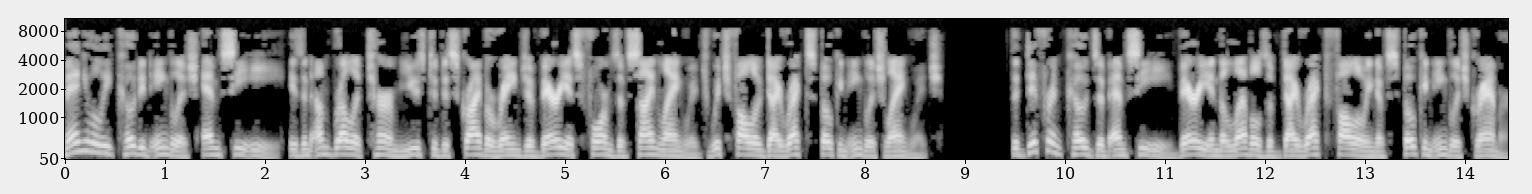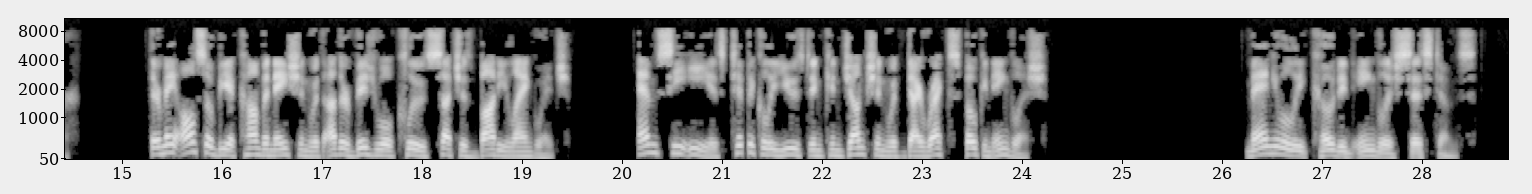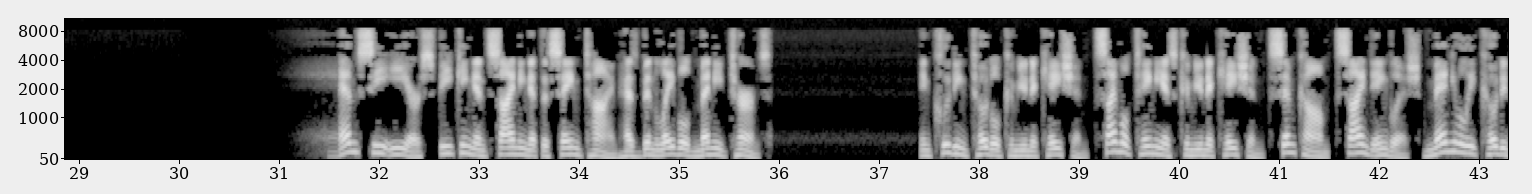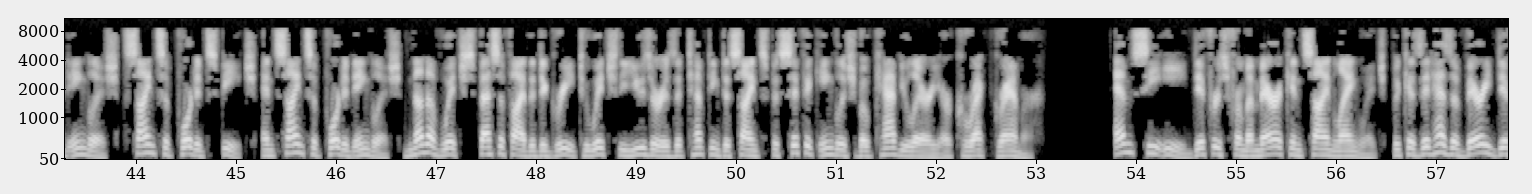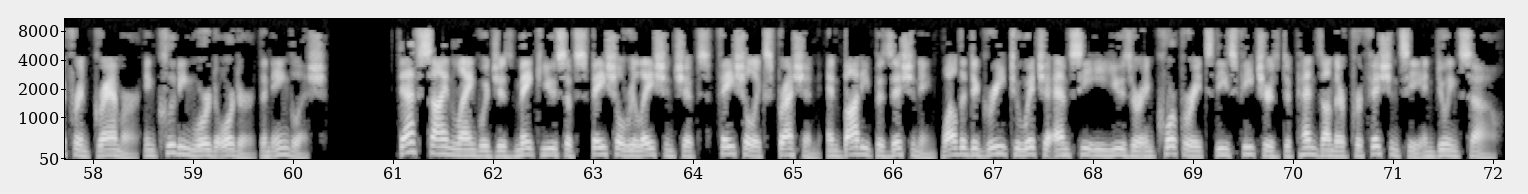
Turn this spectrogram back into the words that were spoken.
Manually Coded English MCE, is an umbrella term used to describe a range of various forms of sign language which follow direct spoken English language. The different codes of MCE vary in the levels of direct following of spoken English grammar. There may also be a combination with other visual clues such as body language. MCE is typically used in conjunction with direct spoken English. Manually coded English systems MCE or speaking and signing at the same time has been labeled many terms, including total communication, simultaneous communication, SIMCOM, signed English, manually coded English, sign-supported speech, and sign-supported English, none of which specify the degree to which the user is attempting to sign specific English vocabulary or correct grammar. MCE differs from American Sign Language, because it has a very different grammar, including word order, than English. Deaf sign languages make use of spatial relationships, facial expression, and body positioning, while the degree to which a MCE user incorporates these features depends on their proficiency in doing so.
